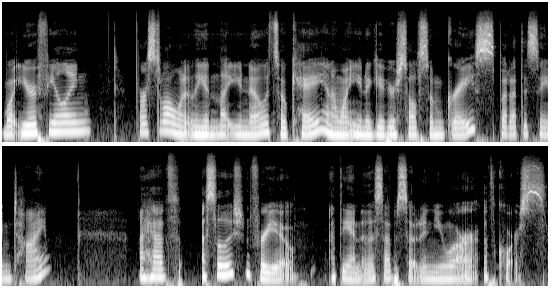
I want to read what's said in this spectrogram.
what you're feeling, first of all, I want to let you know it's okay and I want you to give yourself some grace, but at the same time, I have a solution for you at the end of this episode, and you are, of course,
